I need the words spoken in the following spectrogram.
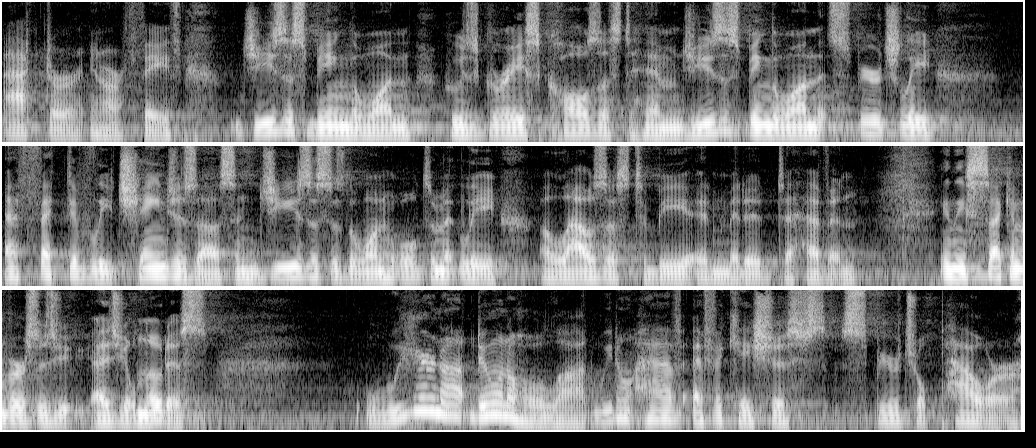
actor in our faith, Jesus being the one whose grace calls us to Him, Jesus being the one that spiritually effectively changes us, and Jesus is the one who ultimately allows us to be admitted to heaven. In these second verses, as you'll notice, we're not doing a whole lot. We don't have efficacious spiritual power.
